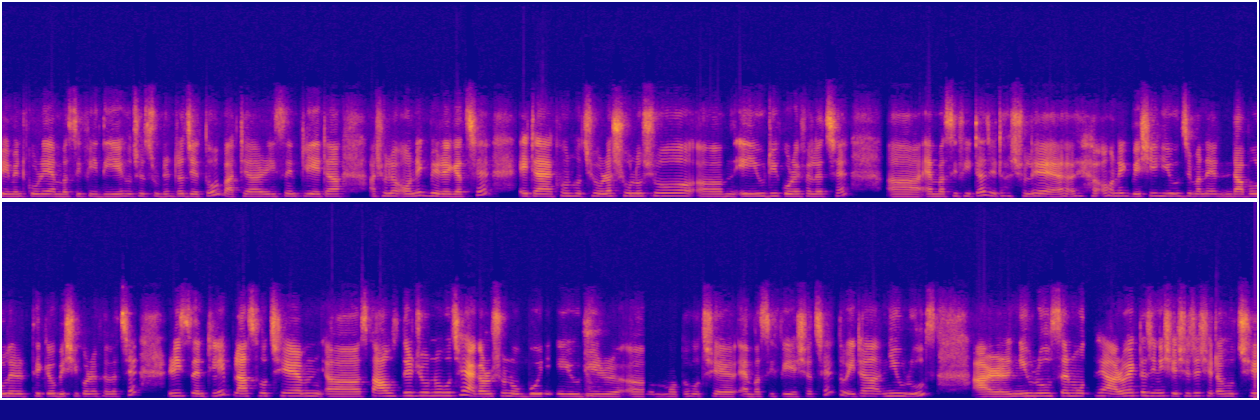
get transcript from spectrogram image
পেমেন্ট করে এম্বাসি ফি দিয়ে হচ্ছে স্টুডেন্টরা যেত। বাট রিসেন্টলি এটা আসলে অনেক বেড়ে গেছে। এটা এখন হচ্ছে ওরা ১৬০০ আম AUD করে ফেলেছে। এম্বাসি ফিটা যেটা আসলে অনেক বেশি হিউজ মানে ডাবল এর থেকেও বেশি করে ফেলেছে রিসেন্টলি। প্লাস হচ্ছে আ জন্য হচ্ছে ১১৯০ AUD র আ মতো হচ্ছে এম্বাসি ফি এসেছে। তো এটা নিউ রুলস। আর নিউ রুলস এর মধ্যে আরও একটা জিনিস এসেছে, সেটা হচ্ছে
